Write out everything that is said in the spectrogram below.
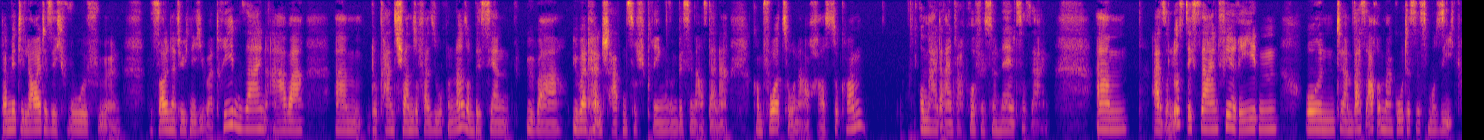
damit die Leute sich wohlfühlen. Das soll natürlich nicht übertrieben sein, aber ähm, du kannst schon so versuchen, ne, so ein bisschen über, über deinen Schatten zu springen, so ein bisschen aus deiner Komfortzone auch rauszukommen, um halt einfach professionell zu sein. Ähm, also lustig sein, viel reden und ähm, was auch immer gut ist, ist Musik.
